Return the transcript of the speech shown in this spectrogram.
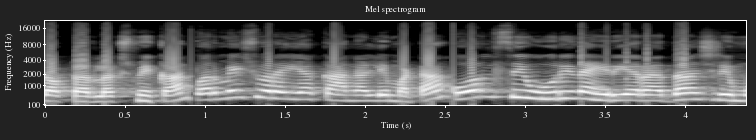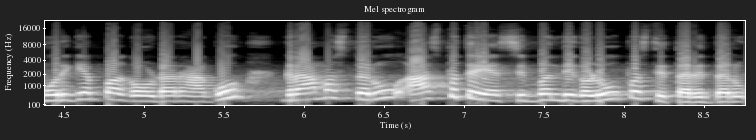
ಡಾಕ್ಟರ್ ಲಕ್ಷ್ಮೀಕಾಂತ್, ಪರಮೇಶ್ವರಯ್ಯ ಕಾನಳ್ಳಿ ಮಠ ಕೋಲ್ಸಿ ಊರಿನ ಹಿರಿಯರಾದ ಶ್ರೀ ಮುರುಗಪ್ಪ ಗೌಡರ್ ಹಾಗೂ ಗ್ರಾಮಸ್ಥರು, ಆಸ್ಪತ್ರೆಯ ಸಿಬ್ಬಂದಿಗಳು ಉಪಸ್ಥಿತರಿದ್ದರು.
